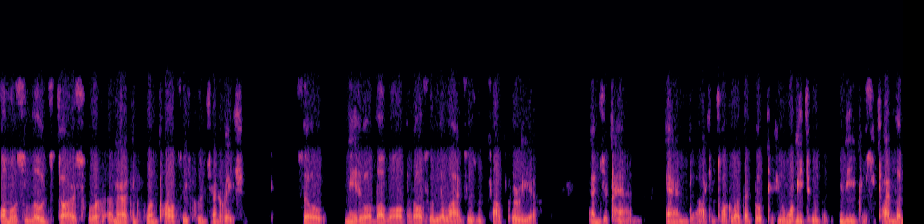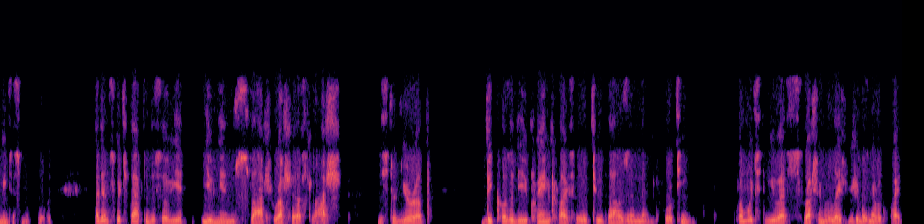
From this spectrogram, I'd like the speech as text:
almost lodestars for American foreign policy for a generation. So NATO above all, but also the alliances with South Korea and Japan. And I can talk about that book if you want me to, but in the interest of time, let me just move forward. I then switched back to the Soviet Union slash Russia slash Eastern Europe because of the Ukraine crisis of 2014, from which the U.S.-Russian relationship has never quite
